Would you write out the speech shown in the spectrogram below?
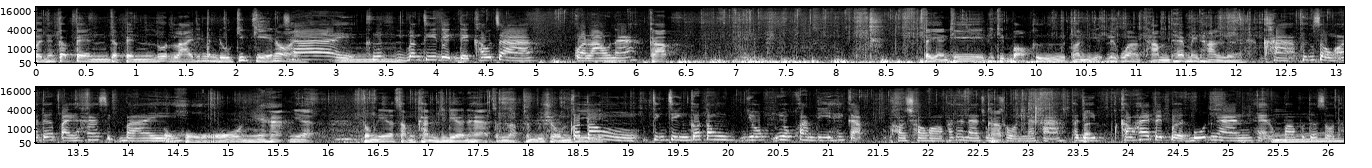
เพราะฉะนั้นก็เป็นจะเป็นลวดลายที่มันดูกิ๊บเก๋หน่อย ใช่ คือบางทีเด็กๆเขาจะกว่าเรานะ ครับ แต่อย่างที่พี่ทิพย์บอกคือตอนนี้เรียกว่าทำแทบไม่ทันเลย ค่ะเพิ่งส่งออเดอร์ไป 50ใบ โอ้โหอย่างเงี้ยฮะนี่แหละตรงนี้สำคัญทีเดียวนะฮะสำหรับท่านผู้ชมก็ที่ต้องจริง ๆ ก็ต้องยกยกความดีให้กับพอชพัฒนาชุมชนนะคะ พอดีเขาให้ไปเปิดบูธงานแห่หลวงพ่อพุทธโสธ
